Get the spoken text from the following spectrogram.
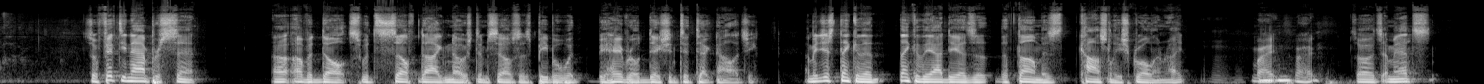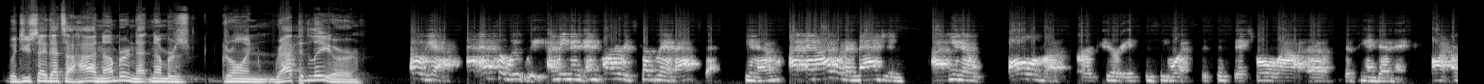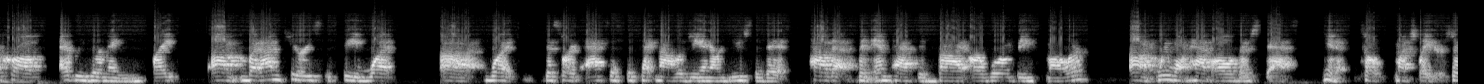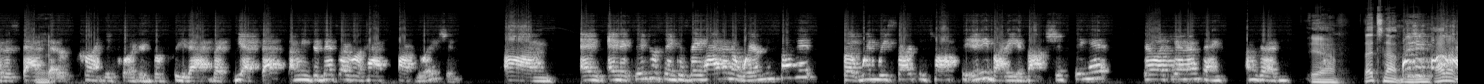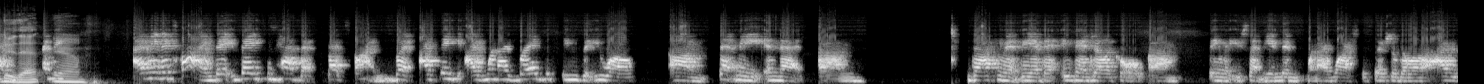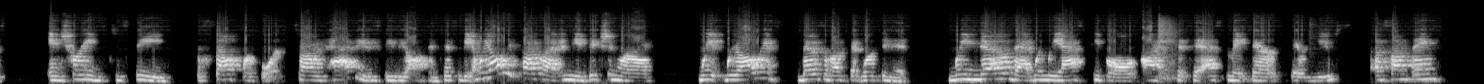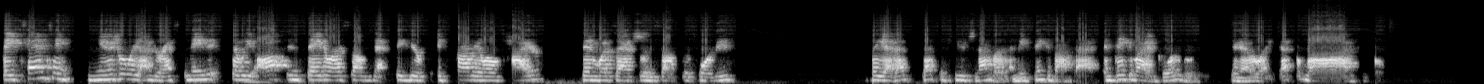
So fifty nine percent uh, of adults would self diagnose themselves as people with behavioral addiction to technology. I mean, just think of the think of the idea as a, the thumb is constantly scrolling, right? Mm-hmm. Right, right. So it's. I mean, that's. Would you say that's a high number, and that number's growing rapidly, or? Oh yeah, absolutely. I mean, and, and part of it's because we have access, you know. I, and I would imagine, uh, you know, all of us are curious to see what statistics roll out of the pandemic on, across every domain, right? Um, but I'm curious to see what uh, what the sort of access to technology and our use of it, how that's been impacted by our world being smaller. Um, we won't have all of those stats you know, till much later. So the stats right. that are currently quoted were pre that. But yes, that's, I mean, that's over half the population. Um, and, and it's interesting because they have an awareness of it. But when we start to talk to anybody about shifting it, they're like, yeah, no thanks. I'm good. Yeah. That's not me. I don't do that. I mean, yeah. I mean, it's fine. They, they can have that. That's fine. But I think I, when I read the things that you all um, sent me in that um, document, the evangelical um, thing that you sent me. And then when I watched the social dilemma, I was intrigued to see the self report. So I was happy to see the authenticity. And we always talk about in the addiction world, we, we always, those of us that work in it, we know that when we ask people on to, to estimate their, their use of something, they tend to usually underestimate it. So we often say to ourselves that figure is probably a little higher than what's actually self-reported. But yeah, that's that's a huge number. I mean, think about that, and think about it globally. You know, like that's a lot of people.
